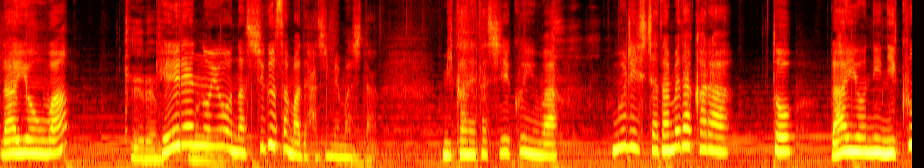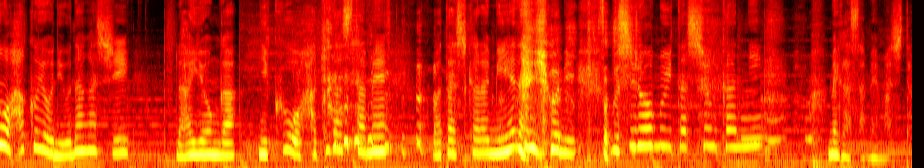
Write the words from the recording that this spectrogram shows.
ライオンは痙攣痙攣のような仕草まで始めました。見かねた飼育員は無理しちゃダメだからとライオンに肉を吐くように促しライオンが肉を吐き出すため 私から見えないように後ろを向いた瞬間に目が覚めました。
